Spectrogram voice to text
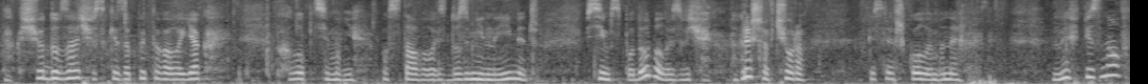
Так, щодо зачіски запитували, як хлопці мої поставились до зміни імідж. Всім сподобалось, звичайно. Гриша вчора після школи мене не впізнав.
